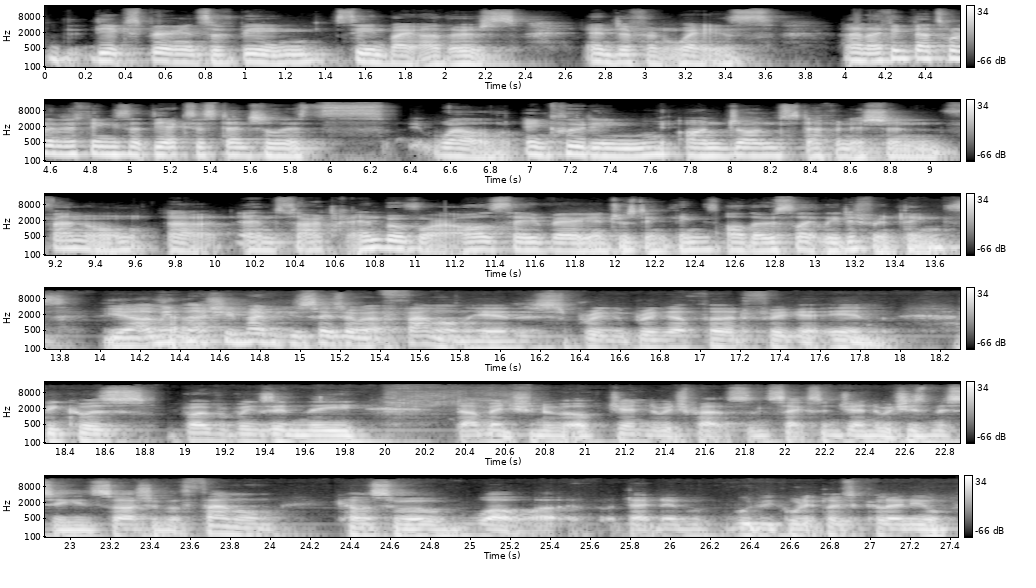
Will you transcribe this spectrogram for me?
the experience of being seen by others in different ways. And I think that's one of the things that the existentialists, well, including on John's definition, Fanon uh, and Sartre and Beauvoir all say very interesting things, although slightly different things. Yeah, I mean, so. actually, maybe you can say something about Fanon here, just to bring, bring a third figure in, because Beauvoir brings in the dimension of, of gender, which perhaps, and sex and gender, which is missing in Sartre, but Fanon comes from a, well, I don't know, would we call it post-colonial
